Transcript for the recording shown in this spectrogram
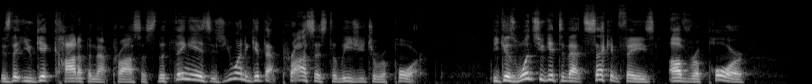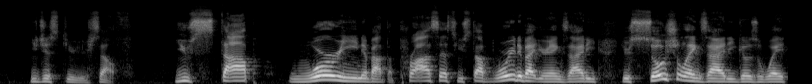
is that you get caught up in that process. The thing is, is you want to get that process to lead you to rapport. Because once you get to that second phase of rapport, you just you're yourself. You stop worrying about the process. You stop worrying about your anxiety. Your social anxiety goes away and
